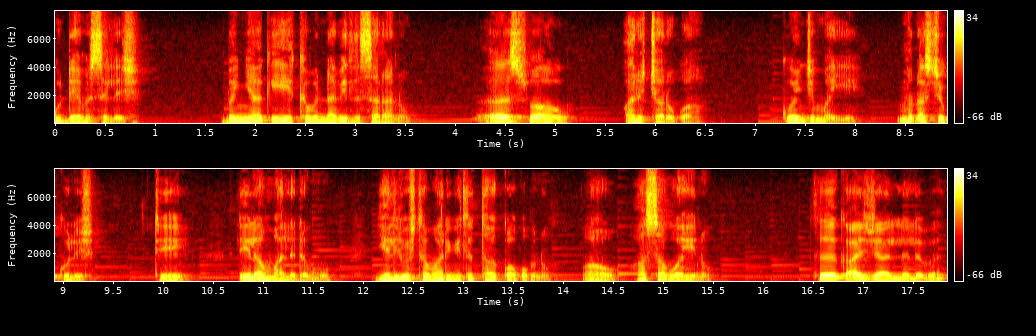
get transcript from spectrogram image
ጉዳይ መሰለሽ። በእኛ ቀዬ የሕክምና ቤት ልትሰራ ነው። እሷው አለች አረጓ። ቆይ እንጂ እማዬ ምን አስቸኮለሽ? ቴ ሌላም አለ ደግሞ የልጆች ተማሪ ቤት ልታቋቁም ነው። አዎ ሐሳቧ ይሄ ነው። ትቃዣለህ ልበል?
